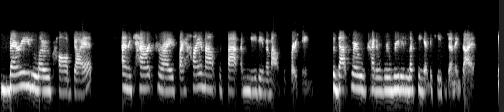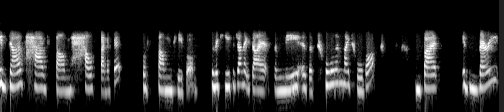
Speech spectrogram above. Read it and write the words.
very low carb diet and characterized by high amounts of fat and medium amounts of protein. So that's where we're kind of we're really looking at the ketogenic diet. It does have some health benefits for some people. So the ketogenic diet for me is a tool in my toolbox, but it's very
